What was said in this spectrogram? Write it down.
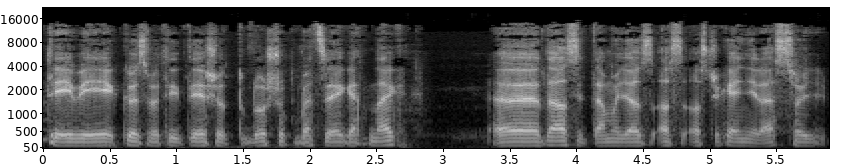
TV közvetítés, ott tudósok beszélgetnek, de azt hittem, hogy az, az, az csak ennyi lesz, hogy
